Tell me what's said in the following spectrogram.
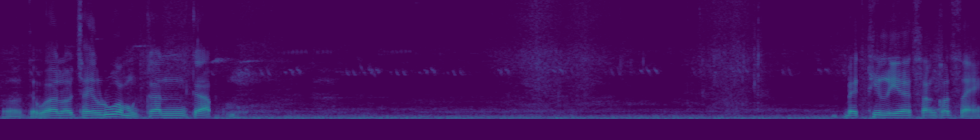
เออแต่ว่าเราใช้ร่วมกันกับแบคทีเรียสังเคราะห์แสง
